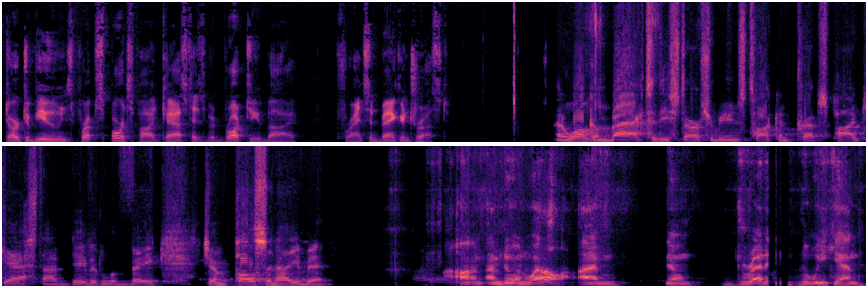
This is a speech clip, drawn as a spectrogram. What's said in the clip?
Star Tribune's Prep Sports Podcast has been brought to you by Frandsen Bank and Trust. And welcome back to the Star Tribune's Talking Preps podcast. I'm David La Vaque. Jim Paulsen, how you been? I'm, I'm doing well. I'm, you know, dreading the weekend,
